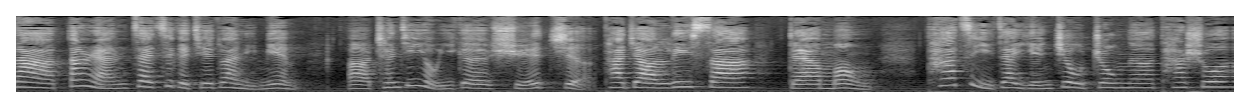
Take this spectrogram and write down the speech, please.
那当然，在这个阶段里面，呃，曾经有一个学者，他叫 Lisa Delmon，他自己在研究中呢，他说，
